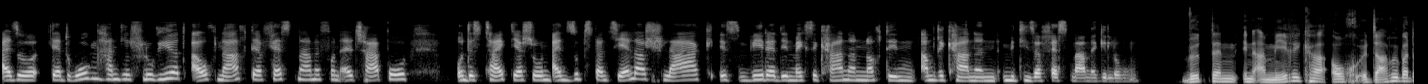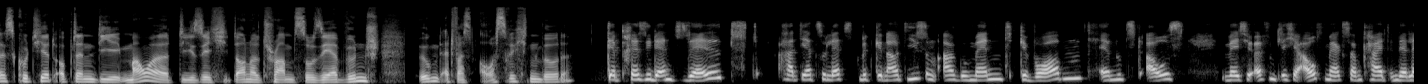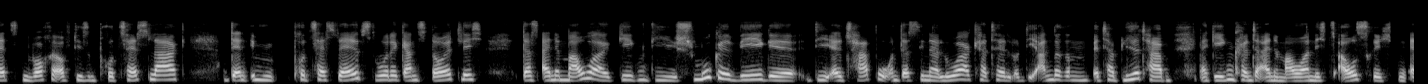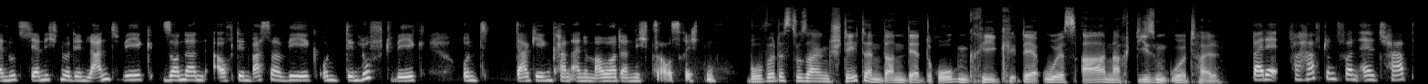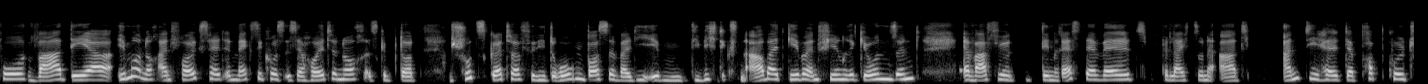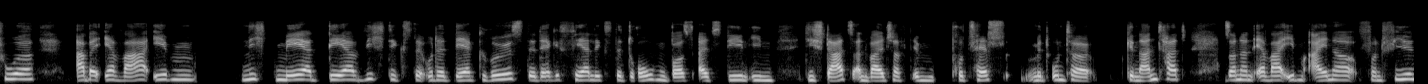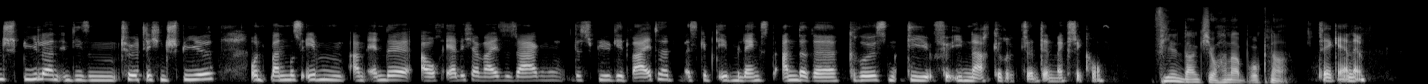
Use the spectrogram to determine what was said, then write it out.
Also der Drogenhandel floriert auch nach der Festnahme von El Chapo. Und es zeigt ja schon, ein substanzieller Schlag ist weder den Mexikanern noch den Amerikanern mit dieser Festnahme gelungen. Wird denn in Amerika auch darüber diskutiert, ob denn die Mauer, die sich Donald Trump so sehr wünscht, irgendetwas ausrichten würde? Der Präsident selbst hat ja zuletzt mit genau diesem Argument geworben. Er nutzt aus, welche öffentliche Aufmerksamkeit in der letzten Woche auf diesem Prozess lag. Denn im Prozess selbst wurde ganz deutlich, dass eine Mauer gegen die Schmuggelwege, die El Chapo und das Sinaloa-Kartell und die anderen etabliert haben, dagegen könnte eine Mauer nichts ausrichten. Er nutzt ja nicht nur den Landweg, sondern auch den Wasserweg und den Luftweg. Und dagegen kann eine Mauer dann nichts ausrichten. Wo würdest du sagen, steht denn dann der Drogenkrieg der USA nach diesem Urteil? Bei der Verhaftung von El Chapo war der immer noch ein Volksheld in Mexiko. Es ist er heute noch. Es gibt dort Schutzgötter für die Drogenbosse, weil die eben die wichtigsten Arbeitgeber in vielen Regionen sind. Er war für den Rest der Welt vielleicht so eine Art Anti-Held der Popkultur, aber er war eben nicht mehr der wichtigste oder der größte, der gefährlichste Drogenboss, als den ihn die Staatsanwaltschaft im Prozess mitunter genannt hat, sondern er war eben einer von vielen Spielern in diesem tödlichen Spiel. Und man muss eben am Ende auch ehrlicherweise sagen, das Spiel geht weiter. Es gibt eben längst andere Größen, die für ihn nachgerückt sind in Mexiko. Vielen Dank, Johanna Bruckner. Sehr gerne.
